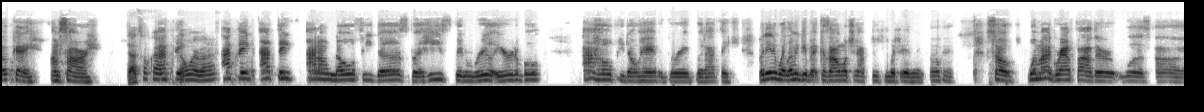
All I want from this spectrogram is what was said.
Okay, I'm sorry. That's okay. I think- Don't worry about it. I think I think I don't know if he does, but he's been real irritable. I hope you don't have it, Greg, but I think. But anyway, let me get back because I don't want you to have to do too much editing. Okay. So when my grandfather was uh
